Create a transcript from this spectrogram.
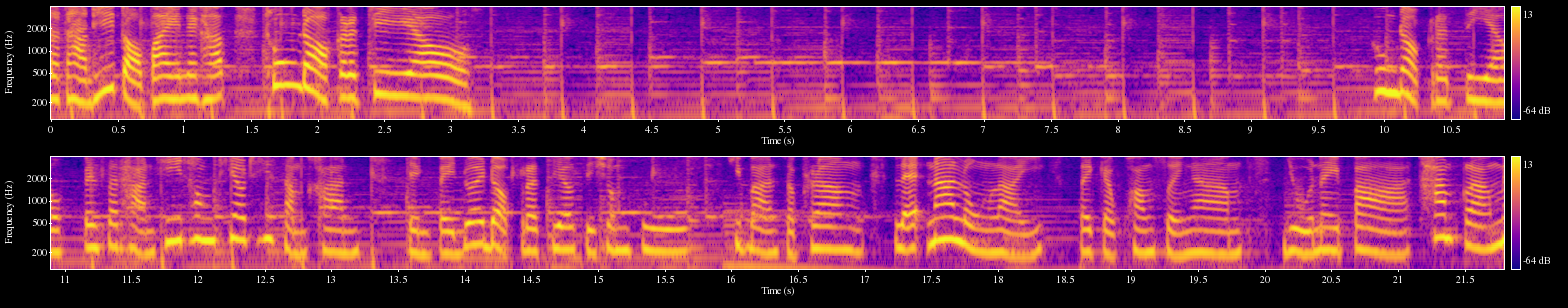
สถานที่ต่อไปนะครับ ทุ่งดอกกระเจียวทุ่งดอกกระเจียวเป็นสถานที่ท่องเที่ยวที่สำคัญ เต็มไปด้วยดอกกระเจียวสีชมพูที่บานสะพรั่ง และน่าลงไหลไปกับความสวยงาม อยู่ในป่าท่ามกลางเม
